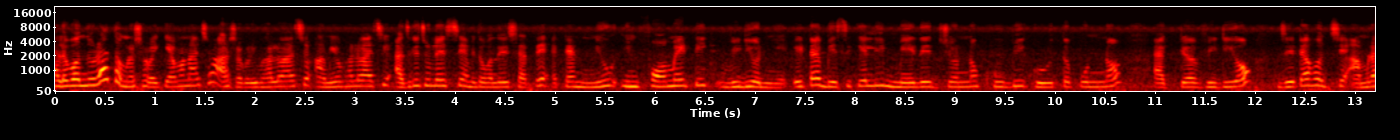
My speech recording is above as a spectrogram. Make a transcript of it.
হ্যালো বন্ধুরা, তোমরা সবাই কেমন আছো? আশা করি ভালো আছো, আমিও ভালো আছি। আজকে চলে এসেছি আমি তোমাদের সাথে একটা নিউ ইনফরমেটিভ ভিডিও নিয়ে। এটা বেসিক্যালি মেয়েদের জন্য খুবই গুরুত্বপূর্ণ একটা ভিডিও যেটা হচ্ছে আমরা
